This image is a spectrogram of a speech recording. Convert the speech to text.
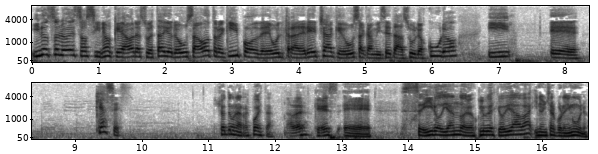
y no solo eso, sino que ahora su estadio lo usa otro equipo de ultraderecha que usa camiseta azul oscuro, y... Eh, ¿Qué haces? Yo tengo una respuesta. A ver. Que es eh, seguir odiando a los clubes que odiaba y no hinchar por ninguno.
